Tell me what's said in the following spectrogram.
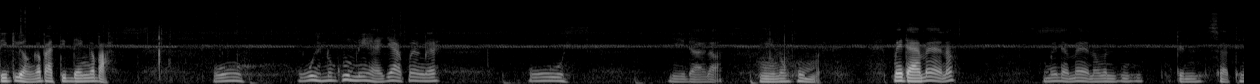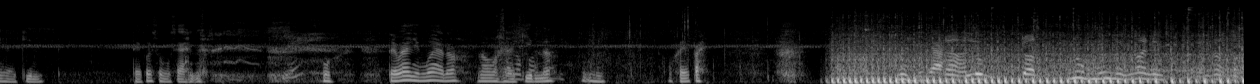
ติดเหลืองก็บ่าติดแดงก็บ่าโอ้ โอ้ยน้องหุ้มนี่หายากมากนะโอ้ยนี่ได้ละนี่น้องหุ้มอะไม่ด่าแม่เนาะไม่ด่าแม่เนาะมันเป็นสัตว์ที่หากิน แต่ก็สงสารโอ้แต่ว่ายังว่าเนาะเราหากินเนาะอืมโอเคไปลุ่มมึงอะอ่าลุ่มจดลุ่มนิดหนึ่งหน่อยหนึ่งหน่อยหนึ่ง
